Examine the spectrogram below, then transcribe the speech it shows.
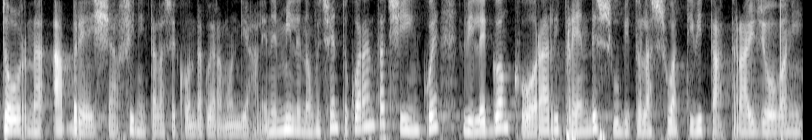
torna a Brescia finita la seconda guerra mondiale. Nel 1945, vi leggo ancora, riprende subito la sua attività tra i giovani.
